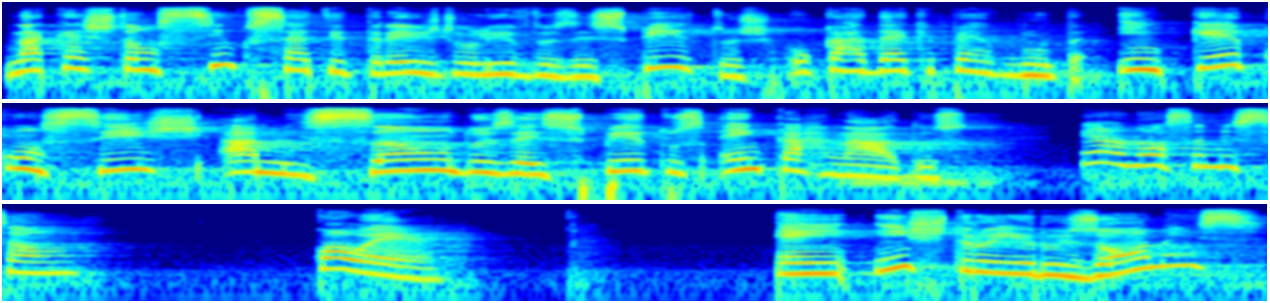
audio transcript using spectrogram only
Na questão 573 do Livro dos Espíritos, o Kardec pergunta: em que consiste a missão dos espíritos encarnados? É a nossa missão. Qual é? Em instruir os homens,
